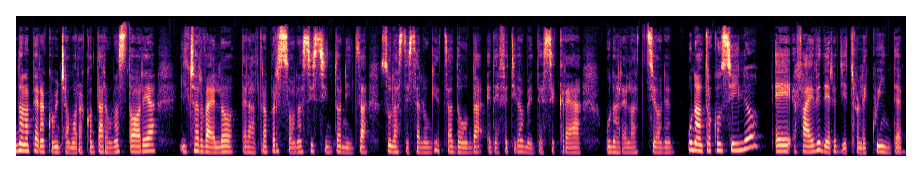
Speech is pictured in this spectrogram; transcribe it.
non appena cominciamo a raccontare una storia, il cervello dell'altra persona si sintonizza sulla stessa lunghezza d'onda ed effettivamente si crea una relazione. Un altro consiglio è fai vedere dietro le quinte.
